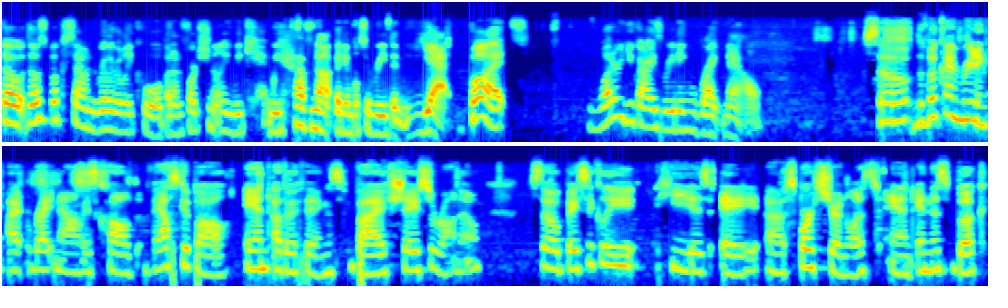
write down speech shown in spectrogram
So those books sound really really cool, but unfortunately we can we have not been able to read them yet. But what are you guys reading right now? So the book I'm reading right now is called Basketball and Other Things by Shea Serrano. So basically, he is a uh, sports journalist, and in this book,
